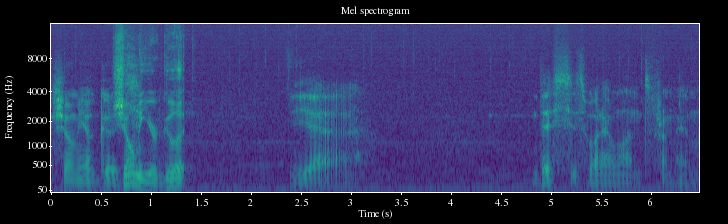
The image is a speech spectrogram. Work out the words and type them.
Show me your good. Show me you're good. Yeah. This is what I want from him.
